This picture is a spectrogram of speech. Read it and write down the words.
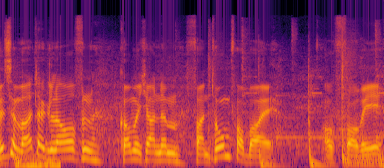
Bisschen weiter gelaufen, komme ich an einem Phantom vorbei auf VW.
